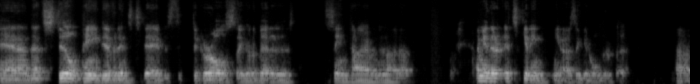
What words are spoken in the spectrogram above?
and that's still paying dividends today. Because the girls they go to bed at the same time, and they're not up I mean, it's getting, you know, as they get older, but uh,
